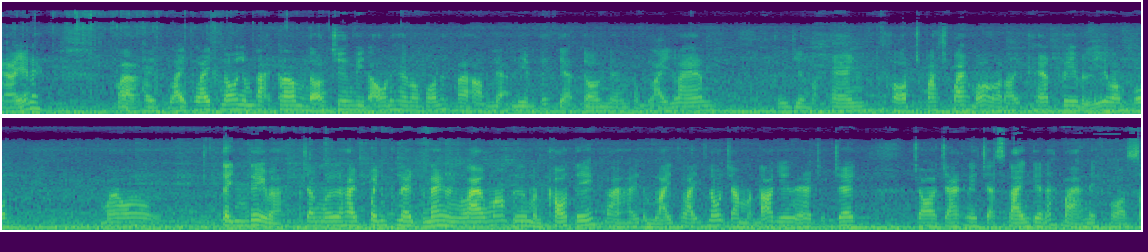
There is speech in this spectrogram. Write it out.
ហើយណាបាទហើយតម្លៃថ្លៃធ្នូខ្ញុំដាក់ក្រោមម្ដងជើងវីដេអូនេះឲ្យបងប្អូនណាបាទអត់លាក់លៀមទេតាក់តងនឹងតម្លៃឡាន គឺយើងបង្ហាញថតច្បាស់ច្បាស់ហ្មងអត់ឲ្យខាតពេលវេលាបងប្អូនមកទិញទេបាទអញ្ចឹងមើលឲ្យពេញភ្នែកប៉ុណ្ណេះនឹងឡើងមកគឺមិនខុសទេបាទហើយតម្លៃថ្លៃធ្នូចាំមកដល់យើងអាចជជែកចរចាគ្នាចាក់ស្ដែងទៀតណាបាទនេះពណ៌ស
